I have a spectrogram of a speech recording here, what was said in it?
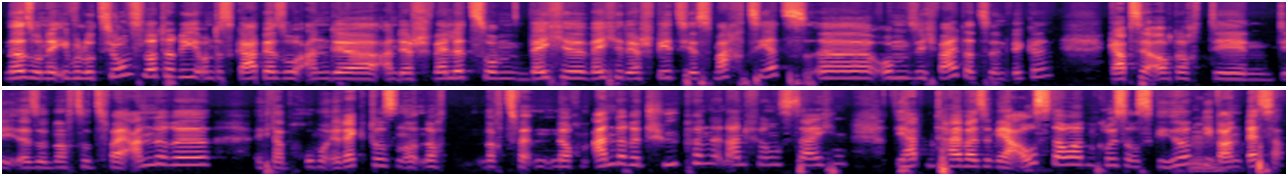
ne, so eine Evolutionslotterie und es gab ja so an der, an der Schwelle zum, welche, welche der Spezies macht's jetzt, äh, um sich weiterzuentwickeln, gab es ja auch noch den, die, also noch so zwei andere, ich glaube Homo erectus und noch, noch, zwei, noch andere Typen in Anführungszeichen, die hatten teilweise mehr Ausdauer, ein größeres Gehirn, die Mhm. waren besser.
